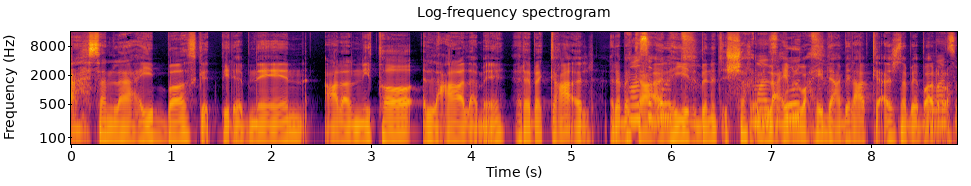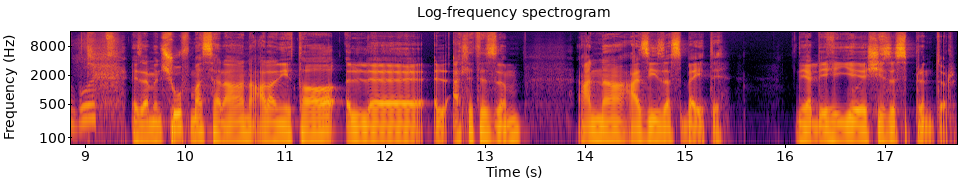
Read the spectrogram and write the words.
أحسن لعيب basket بلبنان على النطاق العالمي ريبيكا عقل. ريبيكا مزبوط. عقل هي البنت الشخص. اللعيب الوحيد اللي عم بيلعب كأجنبي برا. مزبوط إذا بنشوف مثلا على نطاق ال- athlétisme عنا عزيزه سبيتي يلي هي she's sprinter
